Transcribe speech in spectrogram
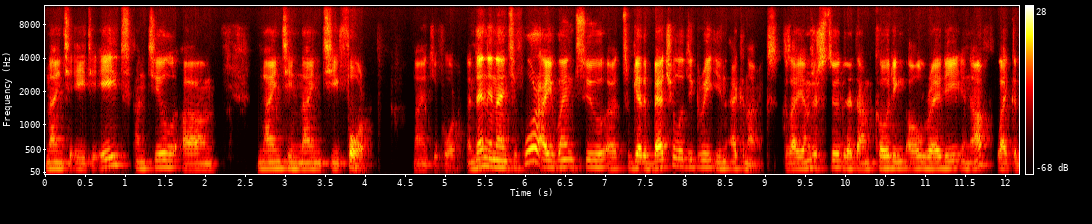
1988 uh, until um, 1994. 94 and then in 94 i went to uh, to get a bachelor degree in economics because i understood that i'm coding already enough like a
